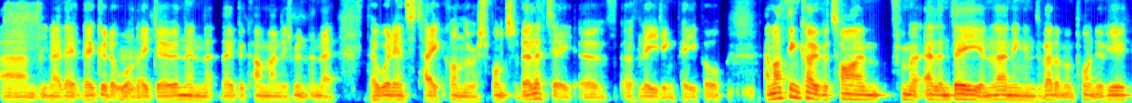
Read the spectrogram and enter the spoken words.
Um, you know, they, they're good at what mm. they do, and then they become management, and they're they're willing to take on the responsibility of of leading people. And I think over time, from an L and D and learning and development point of view,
